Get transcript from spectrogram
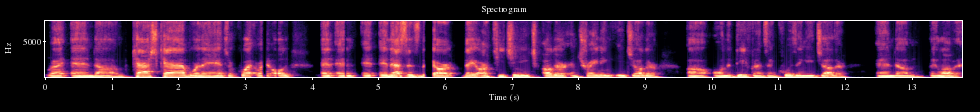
right, and um, Cash Cab, where they answer quite right all. And, and, and in essence, they are they are teaching each other and training each other uh, on the defense and quizzing each other, and um, they love it.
